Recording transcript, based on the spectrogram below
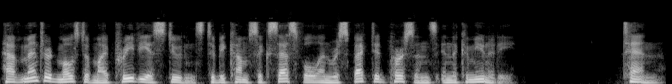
have mentored most of my previous students to become successful and respected persons in the community. 10.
